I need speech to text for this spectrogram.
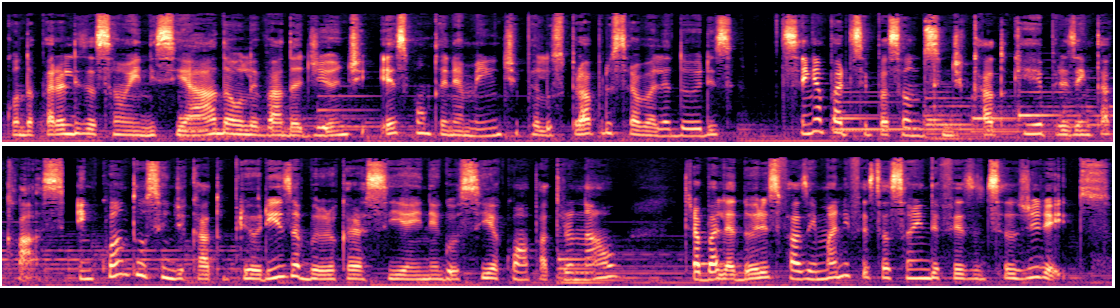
quando a paralisação é iniciada ou levada adiante espontaneamente pelos próprios trabalhadores sem a participação do sindicato que representa a classe. Enquanto o sindicato prioriza a burocracia e negocia com a patronal, trabalhadores fazem manifestação em defesa de seus direitos.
